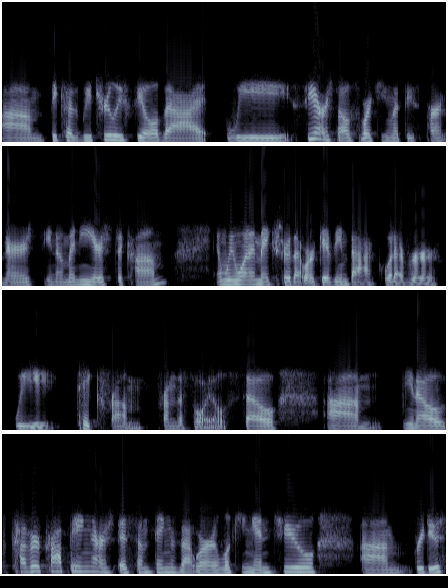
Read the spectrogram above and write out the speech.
um, because we truly feel that we see ourselves working with these partners, you know, many years to come, and we want to make sure that we're giving back whatever we take from from the soil. So, um, you know, cover cropping are, is some things that we're looking into. Um, reduced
